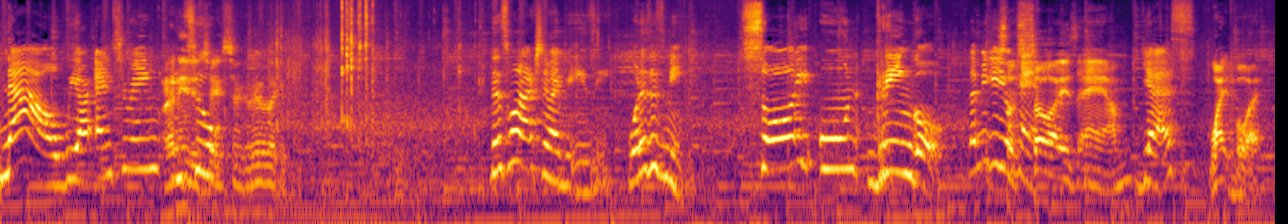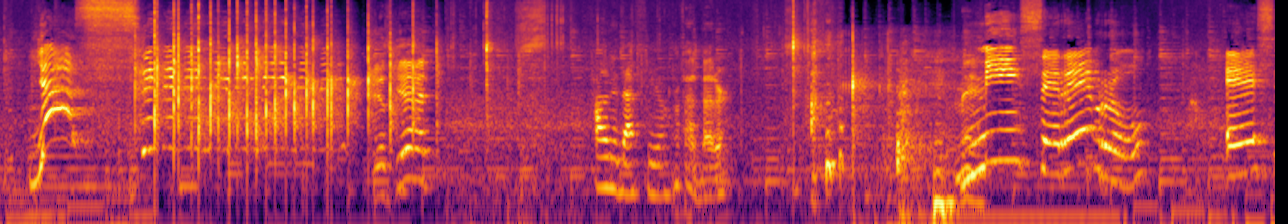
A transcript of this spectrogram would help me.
Now we are entering I need into. to chase her. We have like a This one actually might be easy. What does this mean? Soy un gringo. Let me give you So a hint. soy is am. yes. White boy. Yes! Ding, ding, ding, Feels good. How did that feel? I've had better. Mi cerebro es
